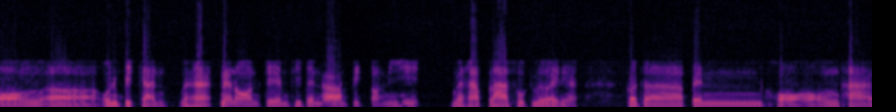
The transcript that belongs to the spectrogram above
องเอ่อโอลิมปิกกันนะฮะแน่นอนเกมที่เป็นโอลิมปิกตอนนี้นะครับ ล่าสุดเลยเนี่ย ก็จะเป็นของทาง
